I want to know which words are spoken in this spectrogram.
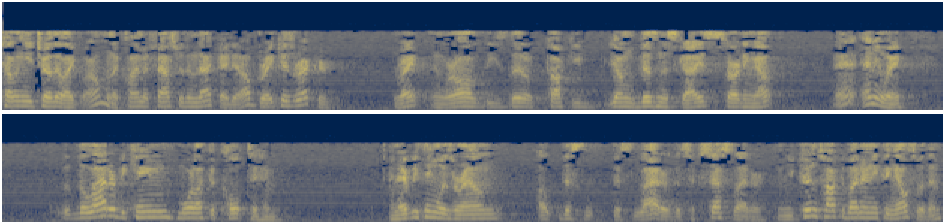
telling each other like, well, I'm going to climb it faster than that guy did. I'll break his record, right? And we're all these little cocky young business guys starting out. Anyway, the ladder became more like a cult to him, and everything was around uh, this this ladder, the success ladder, and you couldn't talk about anything else with him.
